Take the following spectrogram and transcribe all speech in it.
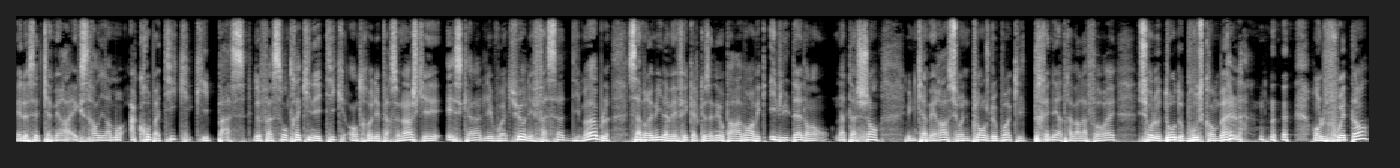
et de cette caméra extraordinairement acrobatique qui passe de façon très kinétique entre les personnages, qui escalade les voitures, les façades d'immeubles. Sam Raimi l'avait fait quelques années auparavant avec Evil Dead en attachant une caméra sur une planche de bois qu'il traînait à travers la forêt sur le dos de Bruce Campbell en le fouettant.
